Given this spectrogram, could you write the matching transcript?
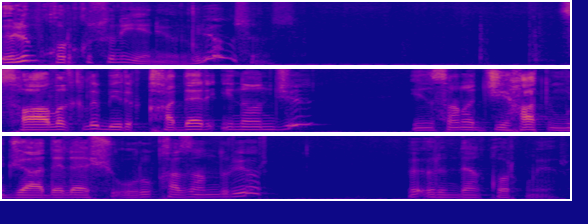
Ölüm korkusunu yeniyor biliyor musunuz? Sağlıklı bir kader inancı insana cihat mücadele şuuru kazandırıyor ve ölümden korkmuyor.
